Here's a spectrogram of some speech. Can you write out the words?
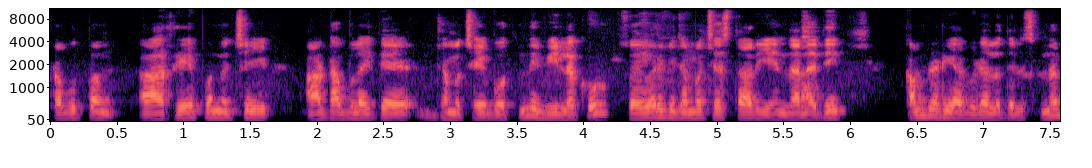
ప్రభుత్వం ఆ, రేపు నుంచి ఆ డబ్బులు అయితే జమ చేయబోతుంది వీళ్ళకు. సో ఎవరికి జమ చేస్తారు ఏందనేది కంప్లీట్గా వీడియోలో తెలుసుకుందాం.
